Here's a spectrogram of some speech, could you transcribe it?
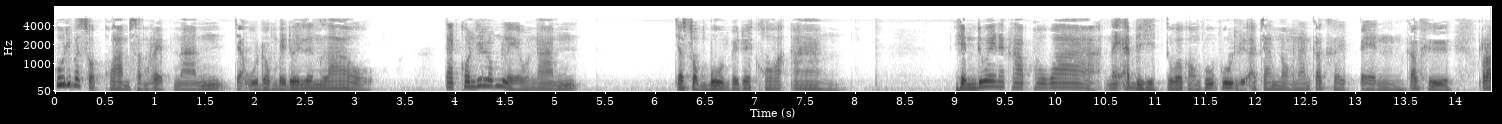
ผู้ที่ประสบความสำเร็จนั้นจะอุดมไปด้วยเรื่องเล่า แต่คนที่ล้มเหลวนั้น จะสมบูรณ์ไปด้วยข้ออ้าง เห็นด้วยนะครับ เพราะว่าในอดีตตัวของผู้พูดหรืออาจารย์หน่องนั้นก็เคยเป็น ก็คือเรา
